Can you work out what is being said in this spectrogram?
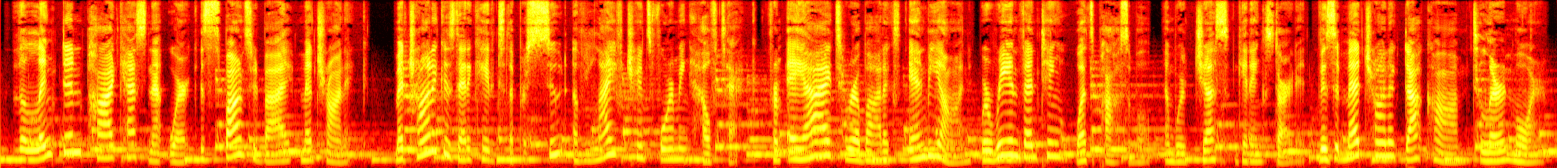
The LinkedIn Podcast Network is sponsored by Medtronic. Medtronic is dedicated to the pursuit of life transforming health tech. From AI to robotics and beyond, we're reinventing what's possible, and we're just getting started. Visit Medtronic.com to learn more.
